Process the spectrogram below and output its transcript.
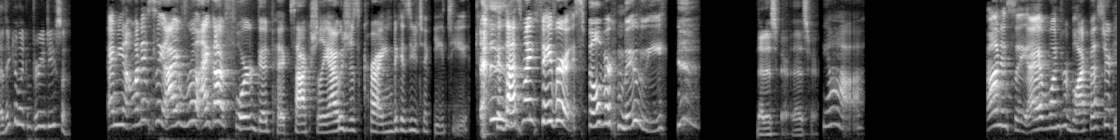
I think you're looking pretty decent. I mean, honestly, I re- I got four good picks. Actually, I was just crying because you took ET because that's my favorite Spielberg movie. That is fair. That is fair. Yeah. Honestly, I have one for Blockbuster.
